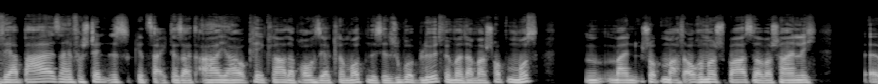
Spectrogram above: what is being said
verbal sein Verständnis gezeigt. Er sagt, ah ja, okay, klar, da brauchen sie ja Klamotten, das ist ja super blöd, wenn man da mal shoppen muss mein Shoppen macht auch immer Spaß, aber wahrscheinlich äh,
